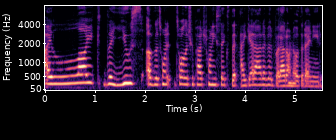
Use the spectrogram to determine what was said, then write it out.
I like the use of the toiletry pouch 26 that I get out of it, but I don't know that I need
